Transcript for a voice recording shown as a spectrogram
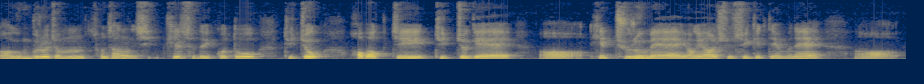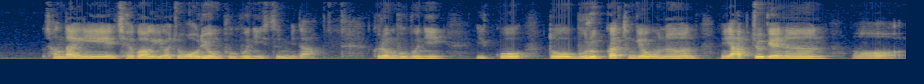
어, 음부를 좀 손상시킬 수도 있고 또 뒤쪽 허벅지 뒤쪽에 어, 힙 주름에 영향을 줄 수 있기 때문에 어, 상당히 제거하기가 좀 어려운 부분이 있습니다. 그런 부분이 있고 또 무릎 같은 경우는 이 앞쪽에는 어,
